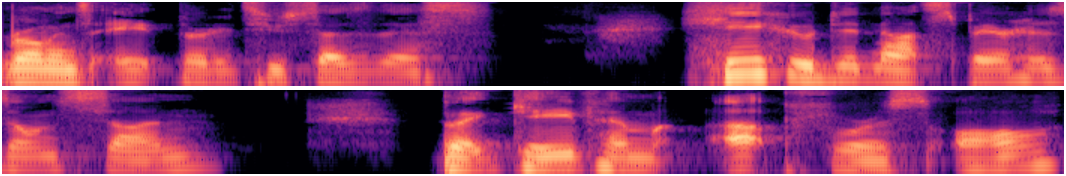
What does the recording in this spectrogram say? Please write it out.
Romans 8:32 says this, "He who did not spare his own son, but gave him up for us all,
